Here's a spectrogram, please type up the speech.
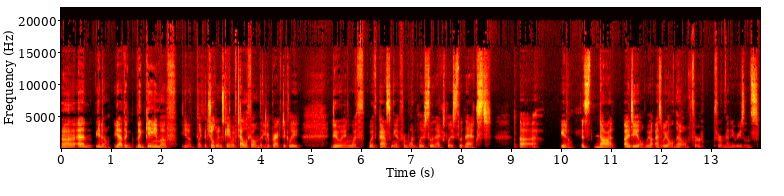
uh, and you know, yeah, the the game of you know, like the children's game of telephone that you're practically doing with with passing it from one place to the next place to the next. Uh, you know, it's not ideal, we, as we all know, for for many reasons.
